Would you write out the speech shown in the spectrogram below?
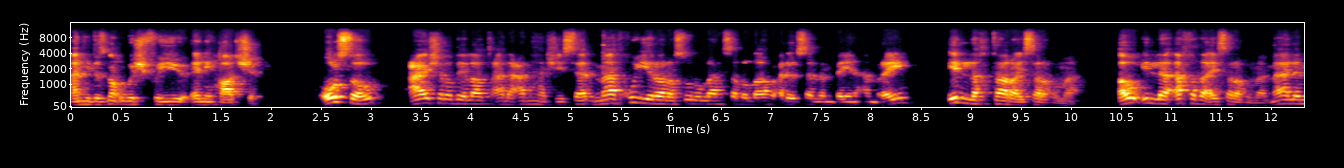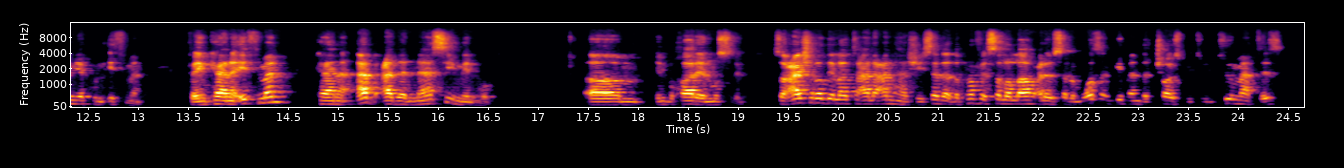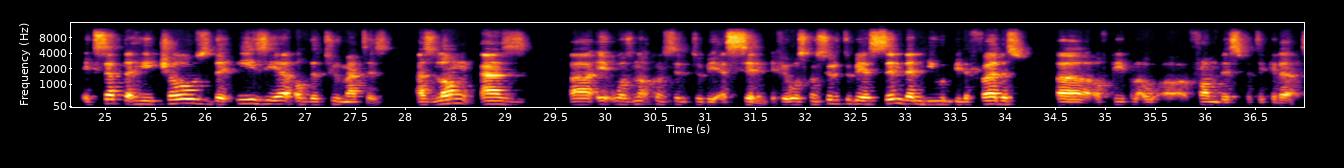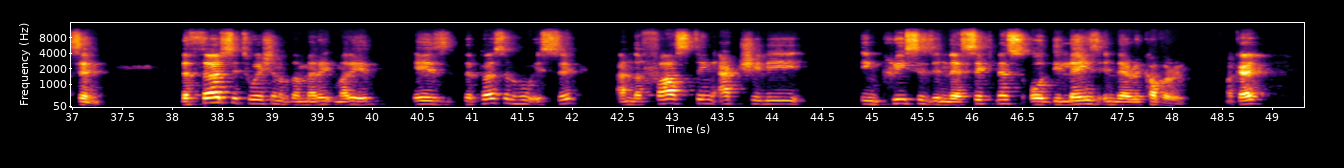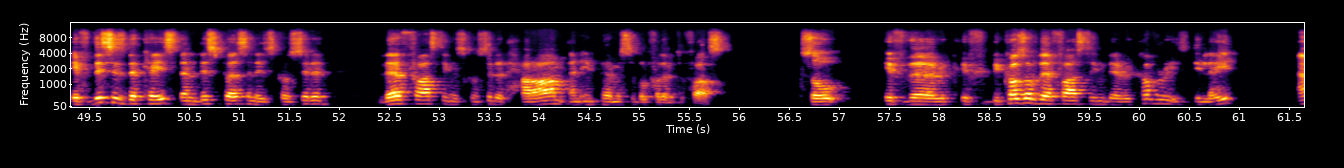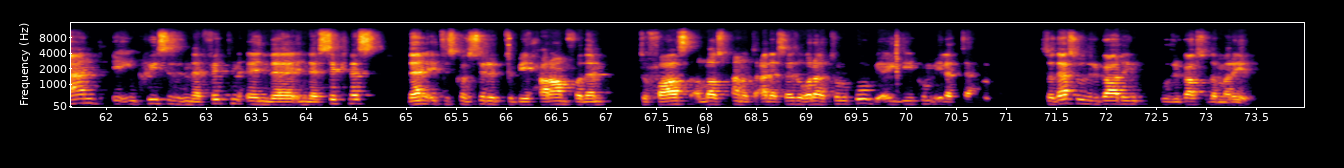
and He does not wish for you any hardship. Also, Aisha radiallahu ta'ala anha, she said, ما خير رسول الله صلى الله عليه وسلم بين أمرين إلا اختار أيسرهما أو إلا أخذ أيسرهما ما لم يكن إثما فإن كان إثما كان أبعد الناس منه um, in Bukhari and Muslim. So Aisha radiallahu ta'ala anha, she said that the Prophet sallallahu alayhi wasallam wasn't given the choice between two matters, except that he chose the easier of the two matters, as long as uh, it was not considered to be a sin. If it was considered to be a sin, then he would be the furthest uh, of people uh, from this particular sin. The third situation of the marid is the person who is sick and the fasting actually increases in their sickness or delays in their recovery. Okay? If this is the case, then this person is considered, their fasting is considered haram and impermissible for them to fast. So if the if because of their fasting their recovery is delayed and it increases in their fit in the in their sickness then it is considered to be haram for them to fast. Allah subhanahu wa ta'ala says wala so that's with regarding with regards to the marid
